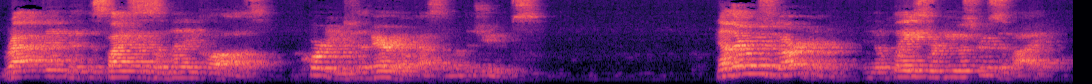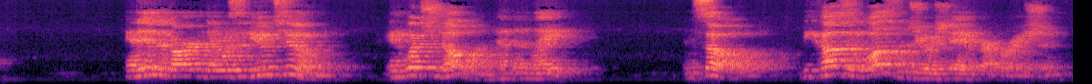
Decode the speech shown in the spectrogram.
wrapped it with the spices of linen cloths, according to the burial custom of the Jews. Now there was a garden in the place where he was crucified. And in the garden there was a new tomb in which no one had been laid. And so, because it was the Jewish day of preparation,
